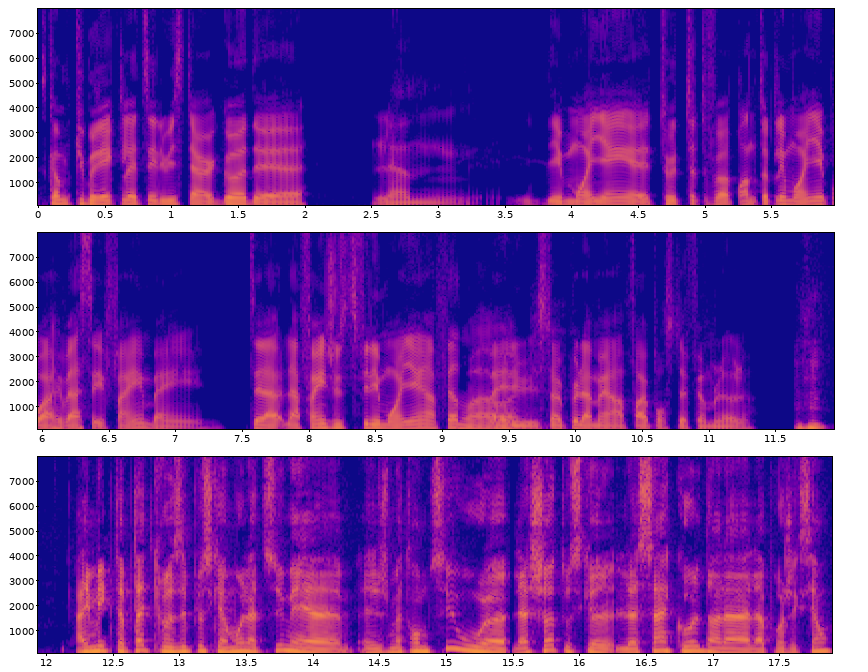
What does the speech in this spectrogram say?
c'est comme Kubrick, là, lui, c'était un gars de. le, les moyens, euh, tout, tout, va prendre tous les moyens pour arriver à ses fins. Ben, la, la fin justifie les moyens, en fait. Ouais, ben, ouais. c'est un peu la même affaire pour ce film-là. là. Hey Mick, t'as peut-être creusé plus que moi là-dessus, mais euh, je me trompe-tu ou euh, la shot où ce que le sang coule dans la, la projection,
